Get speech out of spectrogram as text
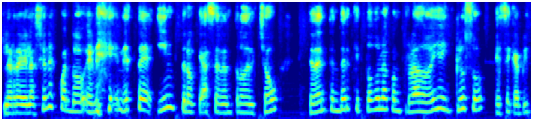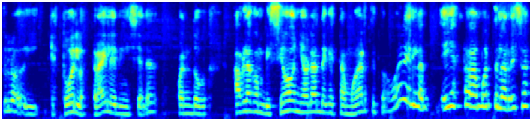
la revelación es cuando en, en este intro que hace dentro del show te da a entender que todo lo ha controlado ella, incluso ese capítulo y que estuvo en los trailers iniciales, cuando habla con visión y hablan de que está muerta y todo. Bueno, la- ella estaba muerta de la risa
